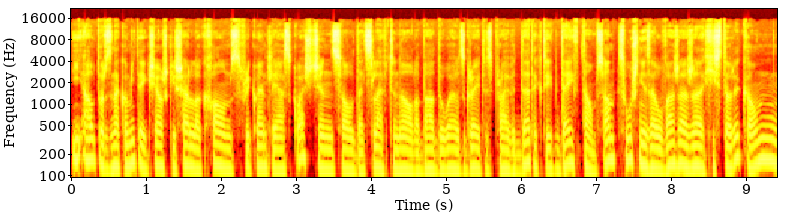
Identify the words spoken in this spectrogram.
i autor znakomitej książki Sherlock Holmes Frequently Asked Questions, All That's Left to Know About the World's Greatest Private Detective Dave Thompson słusznie zauważa, że historykom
